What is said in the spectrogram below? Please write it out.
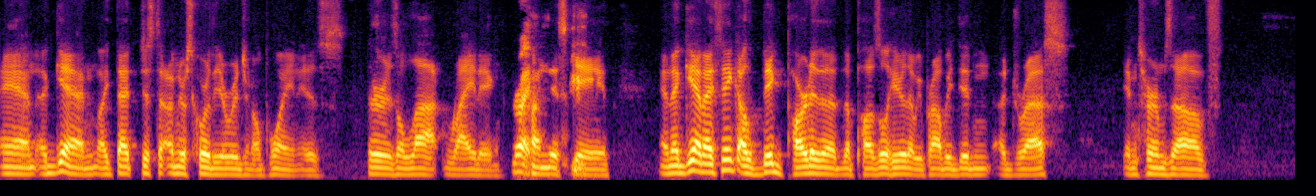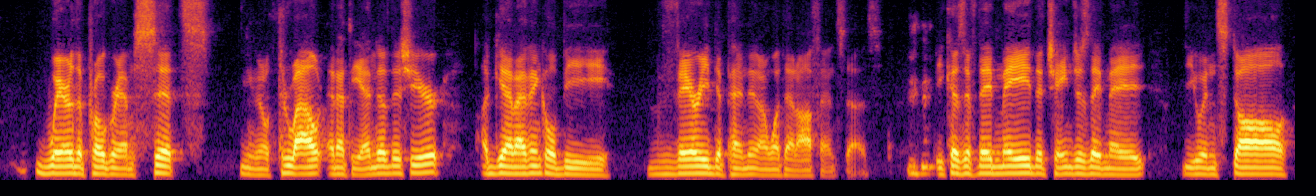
And again, like that, just to underscore the original point, is there is a lot riding right. on this game. And again, I think a big part of the, the puzzle here that we probably didn't address in terms of where the program sits, you know, throughout and at the end of this year, again, I think will be very dependent on what that offense does. Mm-hmm. Because if they made the changes they made, you install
